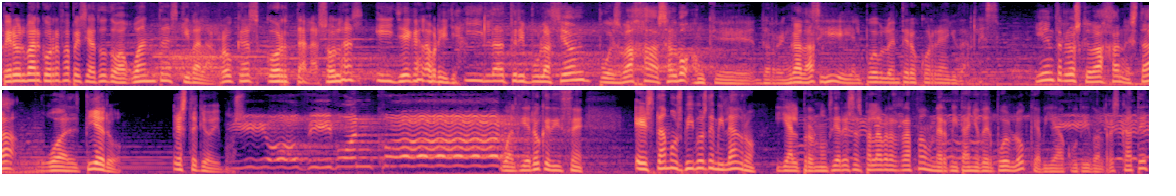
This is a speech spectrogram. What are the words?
Pero el barco, Rafa, pese a todo, aguanta, esquiva las rocas, corta las olas y llega a la orilla. Y la tripulación pues baja a salvo, aunque derrengada. Sí, el pueblo entero corre a ayudarles. Y entre los que bajan está Gualtiero, este que oímos. Gualtiero que dice, estamos vivos de milagro. Y al pronunciar esas palabras, Rafa, un ermitaño del pueblo que había acudido al rescate,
